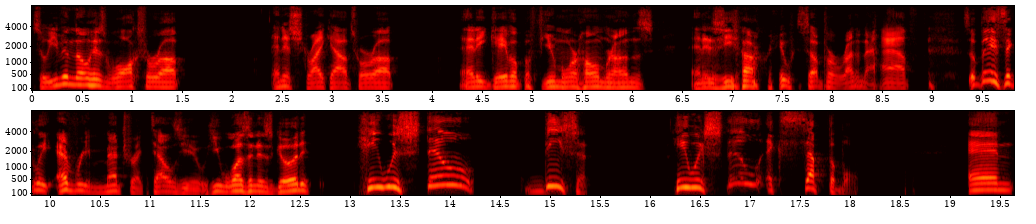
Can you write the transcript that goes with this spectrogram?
So even though his walks were up and his strikeouts were up, and he gave up a few more home runs, and his ERA was up a run and a half. So basically, every metric tells you he wasn't as good. He was still decent he was still acceptable. And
